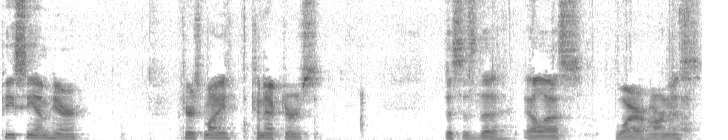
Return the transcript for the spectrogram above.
PCM here. Here's my connectors. This is the LS wire harness.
